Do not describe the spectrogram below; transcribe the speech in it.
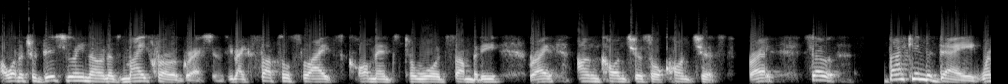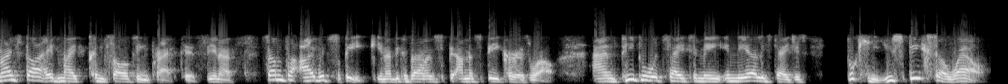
are what are traditionally known as microaggressions, like subtle slights, comments towards somebody, right? Unconscious or conscious, right? So back in the day when I started my consulting practice, you know, sometimes I would speak, you know, because I was I'm a speaker as well, and people would say to me in the early stages, "Buki, you speak so well,"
